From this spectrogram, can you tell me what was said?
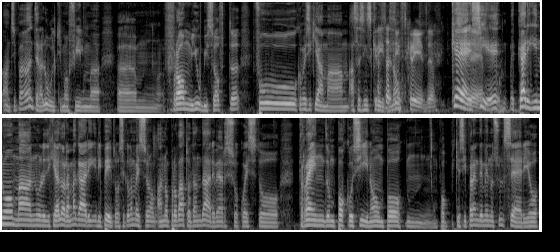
anzi probabilmente era l'ultimo film ehm, from Ubisoft, fu, come si chiama? Assassin's Creed, no? Assassin's Creed. Che Sì. sì, è è carino, ma nulla di che. Allora, magari, ripeto, secondo me sono- hanno provato ad andare verso questo trend un po' così, no? Un po', mm, un po' che si prende meno sul serio,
